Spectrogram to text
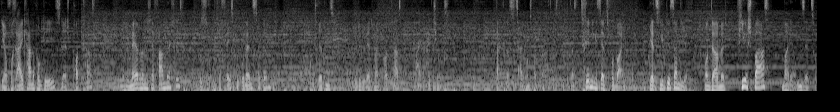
geh auf reikhane.de slash podcast. Wenn du mehr über mich erfahren möchtest, besuche mich auf Facebook oder Instagram. Und drittens, bitte bewerte meinen Podcast bei iTunes. Danke, dass du Zeit mit uns verbracht hast. Das Training ist jetzt vorbei. Jetzt liegt es an dir. Und damit viel Spaß bei der Umsetzung.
